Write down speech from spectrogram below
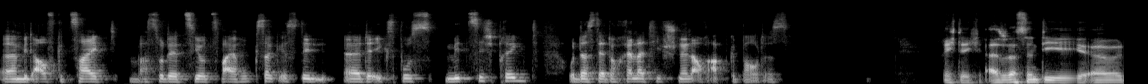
äh, mit aufgezeigt, was so der CO2-Rucksack ist, den äh, der X-Bus mit sich bringt und dass der doch relativ schnell auch abgebaut ist. Richtig. Also das sind die äh,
